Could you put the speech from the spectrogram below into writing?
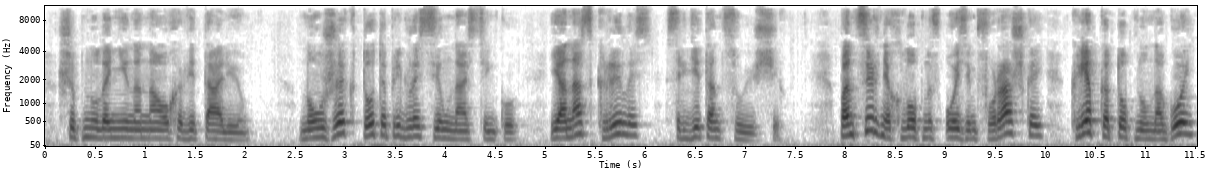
— шепнула Нина на ухо Виталию. Но уже кто-то пригласил Настеньку — и она скрылась среди танцующих. Панцирня, хлопнув озим фуражкой, крепко топнул ногой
